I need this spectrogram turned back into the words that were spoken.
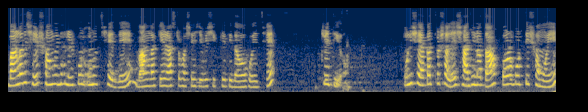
বাংলাদেশের সংবিধানের কোন অনুচ্ছেদে বাংলাকে রাষ্ট্রভাষা হিসেবে স্বীকৃতি দেওয়া হয়েছে? তৃতীয়, উনিশশো একাত্তর সালে স্বাধীনতা পরবর্তী সময়ে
